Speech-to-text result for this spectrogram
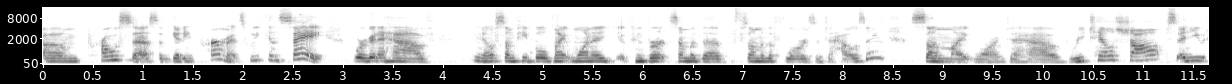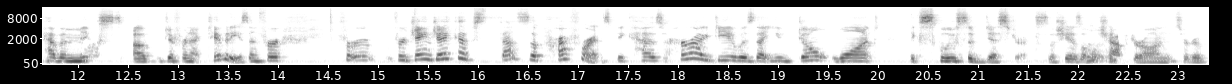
um, process of getting permits. We can say we're going to have you know some people might want to convert some of the some of the floors into housing. Some might want to have retail shops and you'd have a mix of different activities. And for for for Jane Jacobs that's the preference because her idea was that you don't want exclusive districts. So she has a whole mm-hmm. chapter on sort of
